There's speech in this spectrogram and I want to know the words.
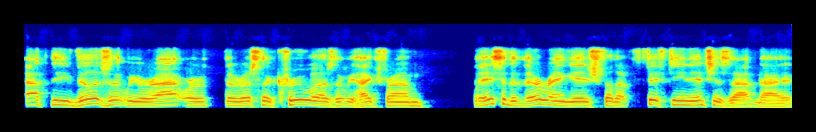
At the village that we were at, where the rest of the crew was that we hiked from, they said that their rain gauge filled up 15 inches that night.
